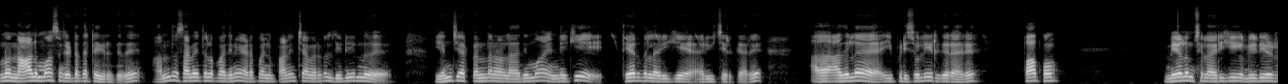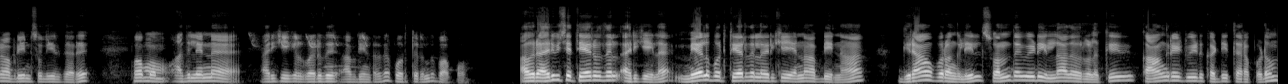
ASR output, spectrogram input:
இன்னும் நாலு மாதம் கிட்டத்தட்ட இருக்குது. அந்த சமயத்தில் பார்த்தீங்கன்னா எடப்பாடி பழனிசாமி அவர்கள் திடீர்னு எம்ஜிஆர் பிறந்த நாள் அதிகமாக இன்னைக்கு தேர்தல் அறிக்கையை அறிவிச்சிருக்காரு. அதில் இப்படி சொல்லியிருக்கிறாரு. பார்ப்போம் மேலும் சில அறிக்கைகள் வெளியிடுறோம் அப்படின்னு சொல்லியிருக்காரு. பார்ப்போம் அதில் என்ன அறிக்கைகள் வருது அப்படின்றத பொறுத்திருந்து பார்ப்போம் அவர் அறிவித்த தேர்தல் அறிக்கையில் மேலும் ஒரு தேர்தல் அறிக்கை என்ன அப்படின்னா கிராமப்புறங்களில் சொந்த வீடு இல்லாதவர்களுக்கு காங்கிரீட் வீடு கட்டித்தரப்படும்.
